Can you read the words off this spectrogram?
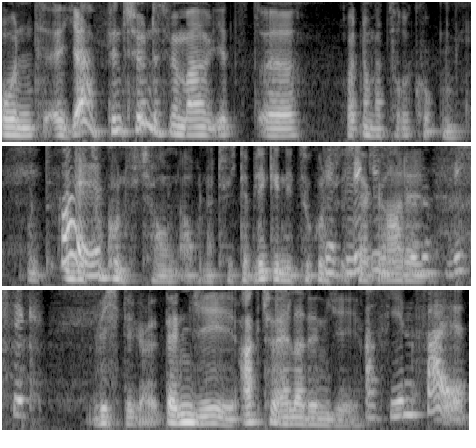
und äh, ja, finde es schön, dass wir mal jetzt äh, heute nochmal zurückgucken und Voll. in die Zukunft schauen auch natürlich. Der Blick in die Der Zukunft Blick ist ja gerade wichtig. wichtiger denn je, aktueller denn je. Auf jeden Fall.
